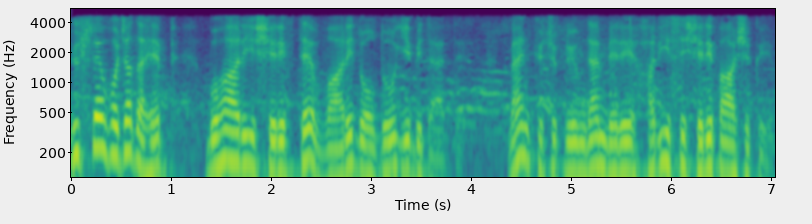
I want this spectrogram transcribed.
Hüsrev Hoca da hep Buhari Şerif'te varid olduğu gibi derdi. Ben küçüklüğümden beri hadisi şerif aşıkıyım.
